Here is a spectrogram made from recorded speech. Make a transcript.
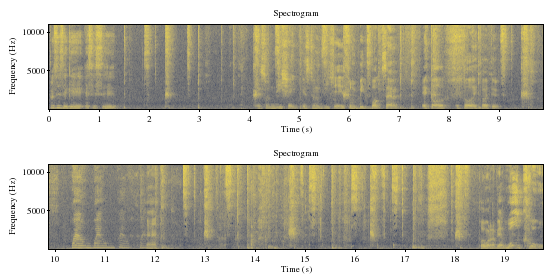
pero es ese que, es ese, Es un DJ, es un DJ, es un beatboxer, es todo, es todo, es todo este. wow, wow, wow, wow. Ajá. ¿Podemos rapear? Welcome.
